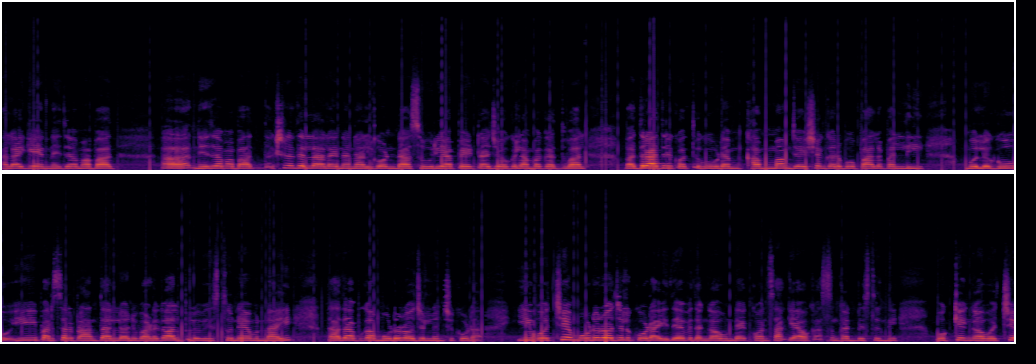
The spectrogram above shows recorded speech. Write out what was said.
అలాగే నిజామాబాద్ నిజామాబాద్ దక్షిణ జిల్లాలైన నల్గొండ సూర్యాపేట జోగులాంబ గద్వాల్ భద్రాద్రి కొత్తగూడెం ఖమ్మం జయశంకర్ భూపాలపల్లి ములుగు ఈ పరిసర ప్రాంతాల్లోని వడగాల్పులు వీస్తూనే ఉన్నాయి. దాదాపుగా మూడు రోజుల నుంచి కూడా. ఈ వచ్చే మూడు రోజులు కూడా ఇదే విధంగా ఉండే కొనసాగే అవకాశం కనిపిస్తుంది. ముఖ్యంగా వచ్చే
